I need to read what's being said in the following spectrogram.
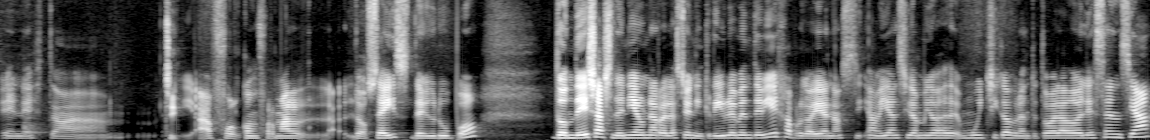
en esta... Sí. a for- conformar los seis del grupo, donde ellas tenían una relación increíblemente vieja porque habían, habían sido amigas desde muy chicas durante toda la adolescencia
